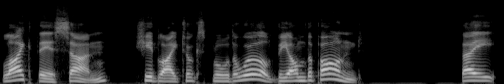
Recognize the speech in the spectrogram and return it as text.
like their son, she'd like to explore the world beyond the pond. They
